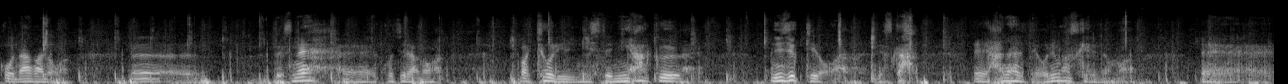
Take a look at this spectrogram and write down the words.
こう長野、えー、ですね、えー、こちらの、まあ、距離にして220キロですか、えー、離れておりますけれども、え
